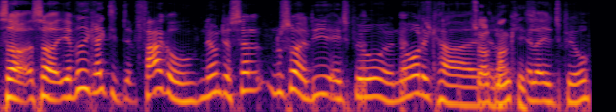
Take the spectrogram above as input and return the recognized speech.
så, så jeg ved ikke rigtigt, Fargo nævnte jeg selv, nu så jeg lige HBO øh, Nordic har... 12 eller, Monkeys. Eller HBO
